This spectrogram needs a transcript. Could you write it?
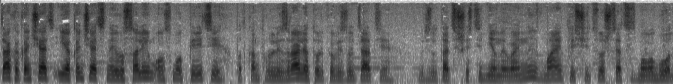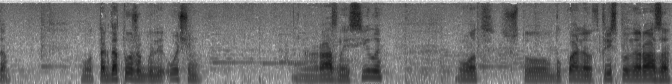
Так окончать, и окончательно Иерусалим он смог перейти под контроль Израиля только в результате, в результате шестидневной войны в мае 1967 года. Вот, тогда тоже были очень э, разные силы, вот, что буквально в три с половиной раза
